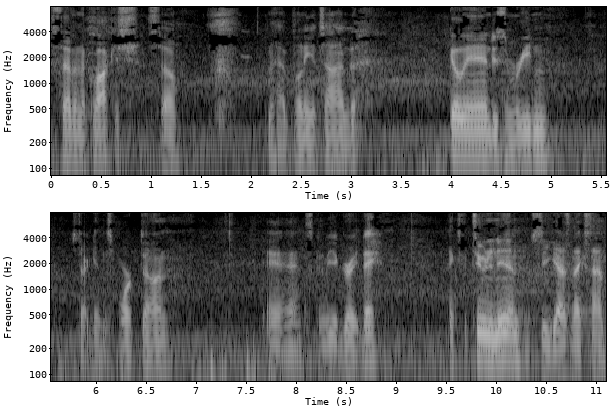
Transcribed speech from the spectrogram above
seven o'clock-ish, so I'm gonna have plenty of time to go in, do some reading, start getting some work done, and it's gonna be a great day. Thanks for tuning in. See you guys next time.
